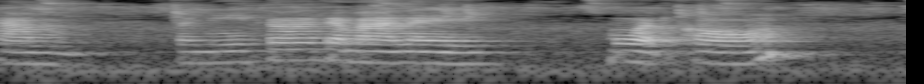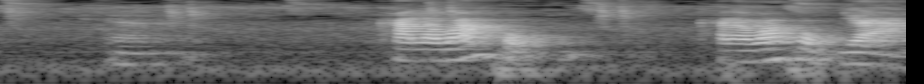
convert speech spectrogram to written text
ธรรม วันนี้ก็จะมาในหมวดของคารวะหกคารวะหกอย่าง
